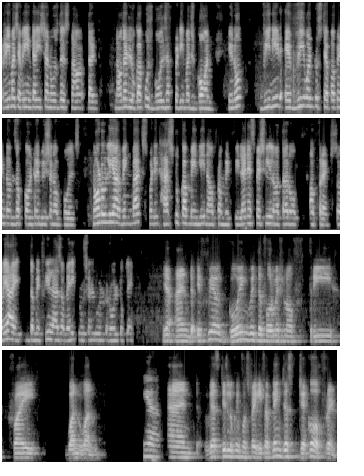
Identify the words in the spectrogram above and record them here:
pretty much every Interista knows this now that now that Lukaku's goals have pretty much gone. You know we need everyone to step up in terms of contribution of goals. Not only our wing backs, but it has to come mainly now from midfield and especially Lautaro up front. So yeah, the midfield has a very crucial role to play. Yeah, and if we are going with the formation of three, five, one, one. Yeah. And we are still looking for strike. If we're playing just Dzeko up front,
